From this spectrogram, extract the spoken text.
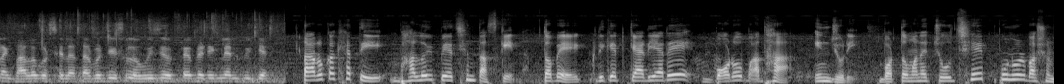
অনেক ভালো করছিলে। তারপর জিজ্ঞেস হলো who's your favourite England cricket তারকা খ্যাতি ভালোই পেয়েছেন তাসকিন তবে ক্রিকেট ক্যারিয়ারে বড় বাধা ইনজুরি বর্তমানে চলছে পুনর্বাসন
